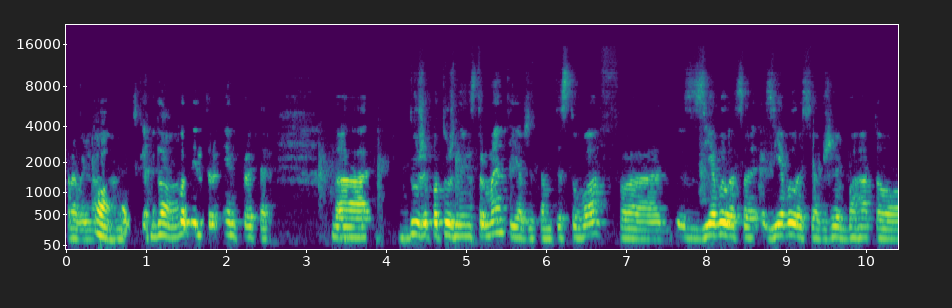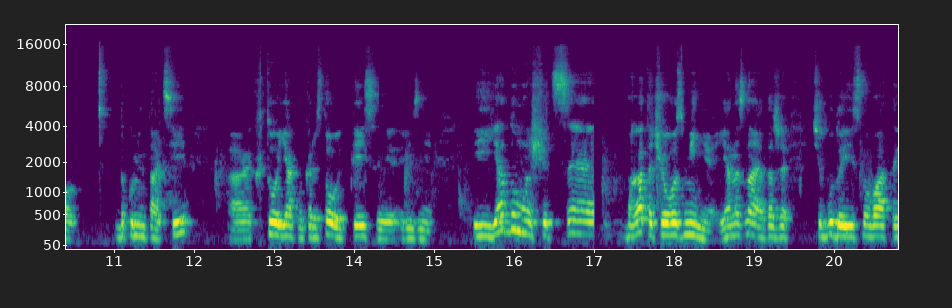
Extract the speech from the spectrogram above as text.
правильно? Да. Код інтерпретер. Да. Дуже потужний інструмент, я вже там тестував. З'явилося, з'явилося вже багато документації, хто як використовує кейси різні. І я думаю, що це багато чого змінює. Я не знаю, навіть чи буде існувати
